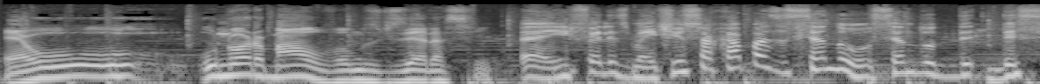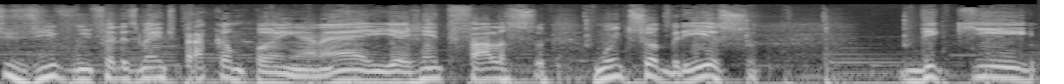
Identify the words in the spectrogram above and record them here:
É o, o normal, vamos dizer assim. É, infelizmente. Isso acaba sendo, sendo decisivo, infelizmente, para a campanha, né? E a gente fala muito sobre isso de que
